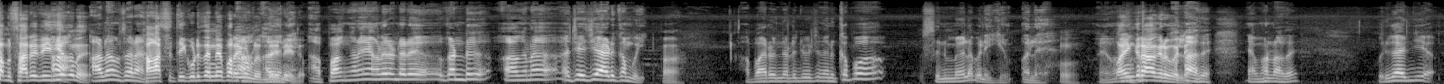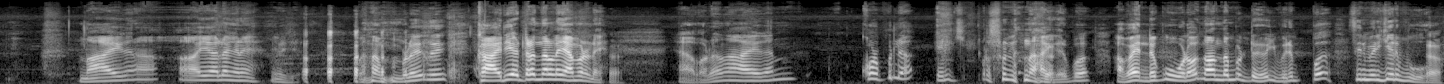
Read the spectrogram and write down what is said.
സംസാര രീതിയാണ് അതാണ് ആൾ സംസാരം കൂടി തന്നെ പറയുള്ളൂ എന്തായാലും. അപ്പം അങ്ങനെ ഞങ്ങൾ രണ്ടുപേരെ കണ്ട് അങ്ങനെ ചേച്ചി എടുക്കാൻ പോയി. ആ. അപ്പോൾ അരവിന്ദൻ ചോദിച്ചു നിനക്കപ്പോൾ സിനിമയിൽ അഭിനയിക്കും അല്ലേ. ഭയങ്കര ആഗ്രഹമല്ലേ? അതെ. ഞാൻ പറഞ്ഞു അതെ. ഒരു കാര്യം ചെയ്യാം. നായകന ആയാലങ്ങനെ ചോദിച്ചു അപ്പം നമ്മളിത് കാര്യമായിട്ടെന്നുള്ള ഞാൻ പറഞ്ഞേ അവിടെ നായകൻ കുഴപ്പമില്ല. എനിക്ക് പ്രശ്നമില്ല. നായകൻ ഇപ്പോൾ അപ്പോൾ എന്റെ കൂടെ ഒന്ന് അന്തം വിട്ട് ഇവനിപ്പോൾ സിനിമയിലേക്ക് കയറി പോകും.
